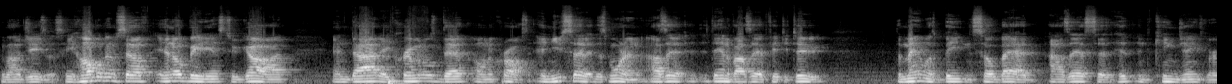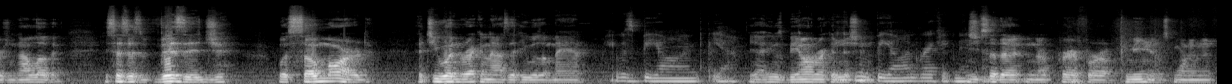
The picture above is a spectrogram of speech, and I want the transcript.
about Jesus. He humbled himself in obedience to God and died a criminal's death on a cross. And you said it this morning, Isaiah, at the end of Isaiah 52. The man was beaten so bad. Isaiah said in the King James version, I love it. He says his visage was so marred that you wouldn't recognize that he was a man. He was beyond, yeah, Yeah, he was beyond beaten recognition. beyond recognition. You said that in our prayer for our communion this morning.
